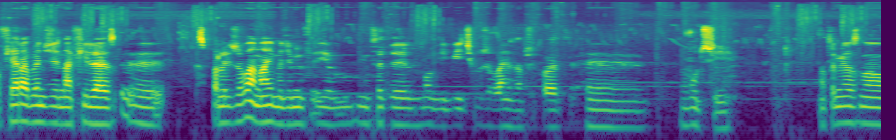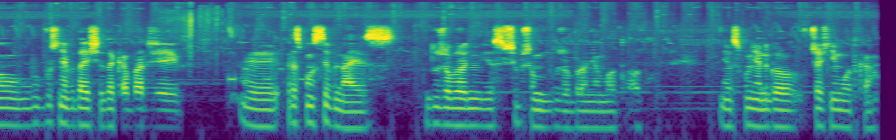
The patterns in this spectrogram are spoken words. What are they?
ofiara będzie na chwilę sparaliżowana i będziemy wtedy mogli bić używając na przykład włóczni. Natomiast no, włócznia wydaje się taka bardziej responsywna, jest dużo broni, jest szybszą dużo bronią od, od wspomnianego wcześniej młotka.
